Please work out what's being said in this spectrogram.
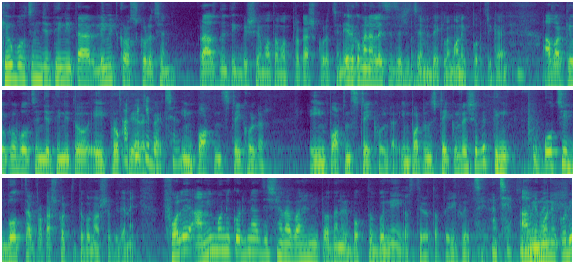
কেউ বলছেন যে তিনি তার লিমিট ক্রস করেছেন। রাজনৈতিক বিষয়ে মতামত প্রকাশ করেছেন। এরকম অ্যানালাইসিস এসেছে আমি দেখলাম অনেক পত্রিকায়। আবার কেউ কেউ বলছেন যে তিনি তো এই প্রক্রিয়ার একটা ইম্পর্টেন্ট স্টেক হোল্ডার এই ইম্পর্টেন্ট স্টেক হোল্ডার ইম্পর্টেন্ট স্টেক হোল্ডার হিসেবে তিনি উচিত বোধটা প্রকাশ করতে তো কোনো অসুবিধা নেই। ফলে আমি মনে করি না যে সেনাবাহিনীর প্রধানের বক্তব্য নিয়ে এই অস্থিরতা তৈরি হয়েছে। আচ্ছা, আমি মনে করি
